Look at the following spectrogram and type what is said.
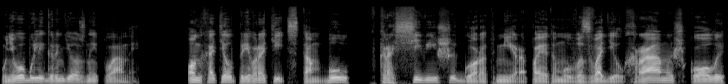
У него были грандиозные планы. Он хотел превратить Стамбул в красивейший город мира, поэтому возводил храмы, школы,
